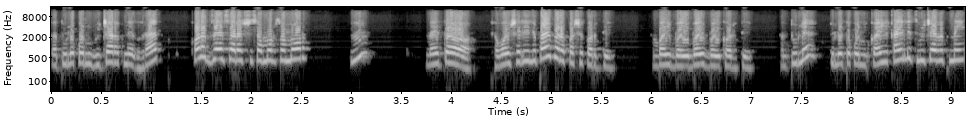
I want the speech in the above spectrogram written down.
का तुला कोणी विचारत नाही घरात? करत जाय सराशी समोर समोर? हम्म नाही तर वैशालीने पाय बरं कसे करते? बाई बाई बाई बाई करते. आणि तुले? तुला तर कोणी काही काहीच विचारत नाही.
